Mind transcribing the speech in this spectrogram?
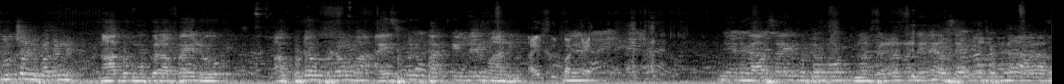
కూర్చోండి పదండి నాకు ముగ్గురు అబ్బాయిలు. అప్పుడప్పుడు మా హై స్కూల్ పక్కకెళ్ళే మాది. నేను వ్యవసాయ కుటుంబం నా పిల్లలు వ్యవసాయ కుటుంబం.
